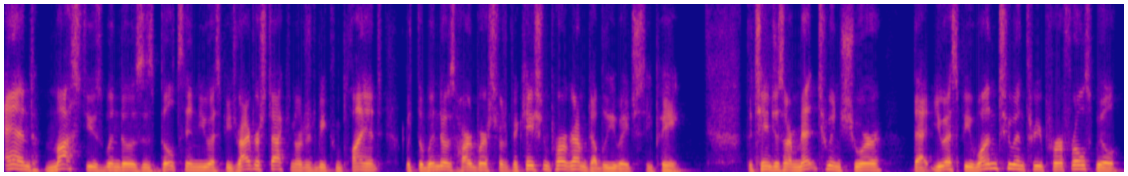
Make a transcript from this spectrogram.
and must use Windows' built in USB driver stack in order to be compliant with the Windows Hardware Certification Program, WHCP. The changes are meant to ensure that USB 1, 2, and 3 peripherals will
